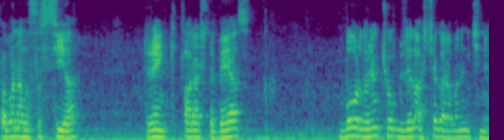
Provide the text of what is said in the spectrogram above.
Taban alısı siyah. Renk araçta beyaz. Bordo renk çok güzel açacak arabanın içini.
